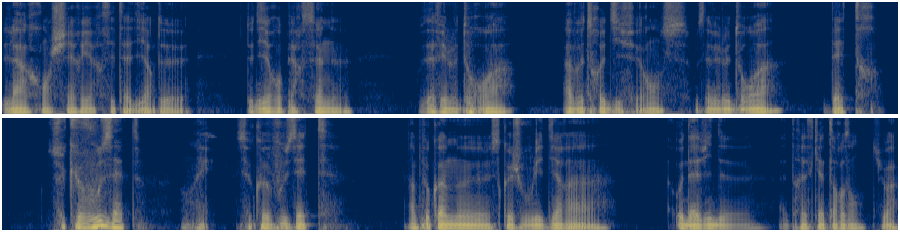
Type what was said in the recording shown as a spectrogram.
la renchérir, c'est-à-dire de, de dire aux personnes, vous avez le droit à votre différence, vous avez le droit d'être Ce que vous êtes. ouais, ce que vous êtes. Un peu comme euh, ce que je voulais dire à, au David euh, à 13-14 ans, tu vois.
